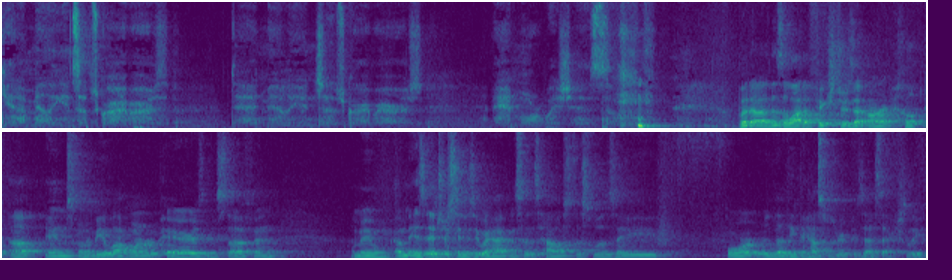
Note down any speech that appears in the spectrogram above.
get a million subscribers, 10 million subscribers, and more wishes. but uh, there's a lot of fixtures that aren't hooked up, and it's going to be a lot more repairs and stuff. And I mean, I mean, it's interesting to see what happens to this house. This was a four, I think the house was repossessed actually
